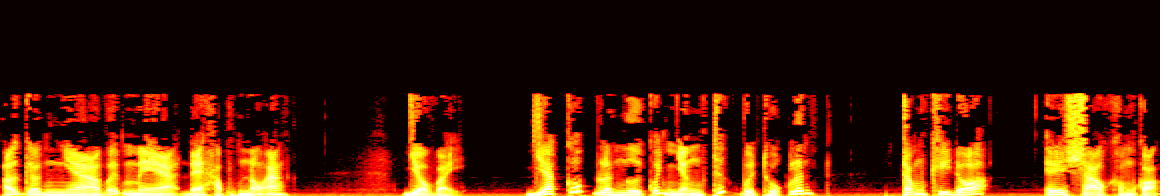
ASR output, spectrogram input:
ở gần nhà với mẹ để học nấu ăn. Do vậy, Gia Cốp là người có nhận thức về thuộc linh, trong khi đó Esau không có.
